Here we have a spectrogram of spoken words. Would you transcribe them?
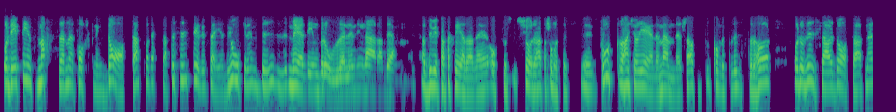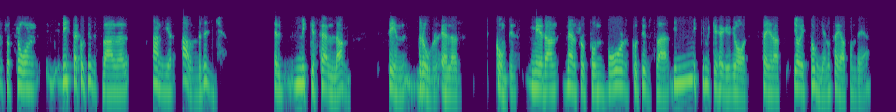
Och det finns massor med forskning, data på detta. Precis det du säger. Du åker i en bil med din bror eller din nära vän. Du är passagerare och så kör den här personen för eh, fort och han kör ihjäl en människa. Och så kommer polisförhör och då visar data att människor från vissa kultursfärer anger aldrig, eller mycket sällan, sin bror eller kompis medan människor från vår kultursfär i mycket, mycket högre grad säger att jag är tvungen att säga som det är.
